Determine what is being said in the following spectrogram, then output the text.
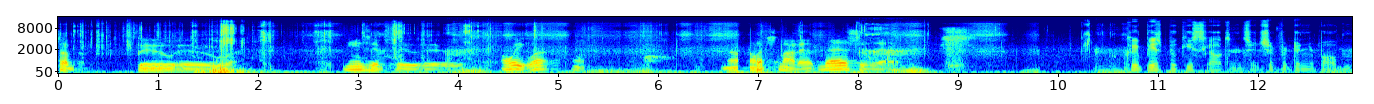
That's a boo-hoo. He's a boo-hoo. Oh, wait, what? Oh. No, that's not it. This is it. Creepy, spooky skeletons and shivered down your bum.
